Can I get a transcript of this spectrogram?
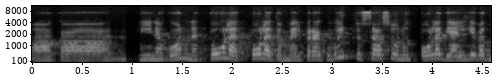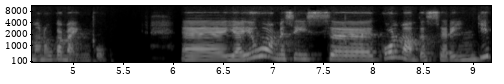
aga nii nagu on, et pooled, pooled on meil praegu võitlusse asunud, pooled jälgivad mõnuga mängu. Äh, ja jõuame siis kolmandasse ringi.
